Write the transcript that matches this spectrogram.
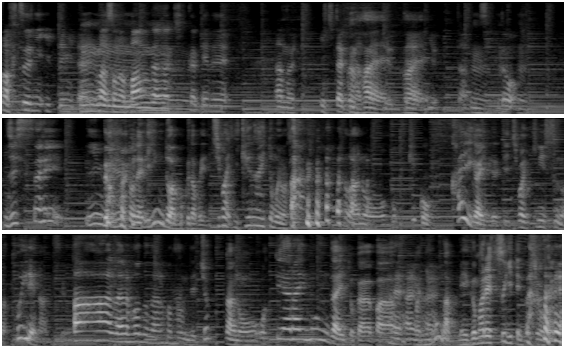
まあ、普通に行ってみたい、うん。まあその漫画がきっかけであの行きたくなったって言って、はいはい。言ったんですけど、うんうん実際インドは、えっとね、インドは僕多分一番行けないと思います。あの僕結構海外で一番気にするのはトイレなんですよ。ああなるほどなるほど。なんでちょっとあのお手洗い問題とかやっぱ、はいはいはい。まあ、日本が恵まれすぎてるんでしょうけど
